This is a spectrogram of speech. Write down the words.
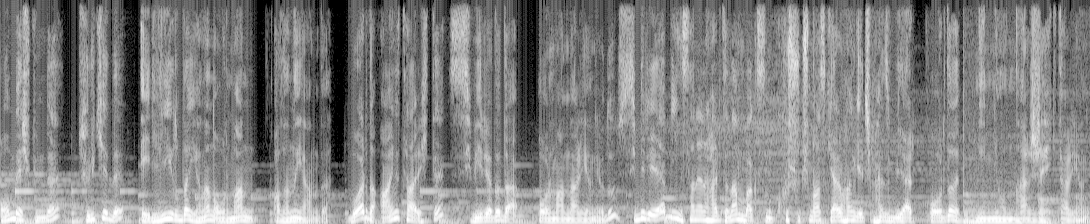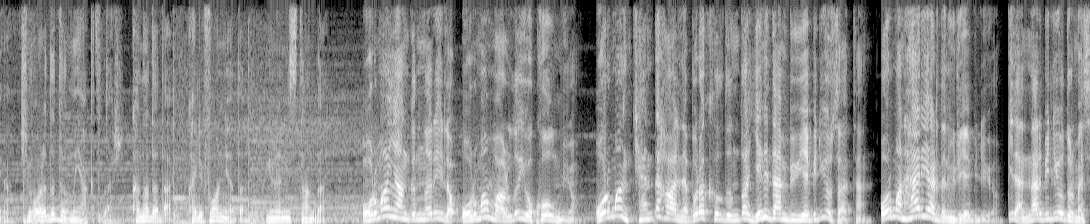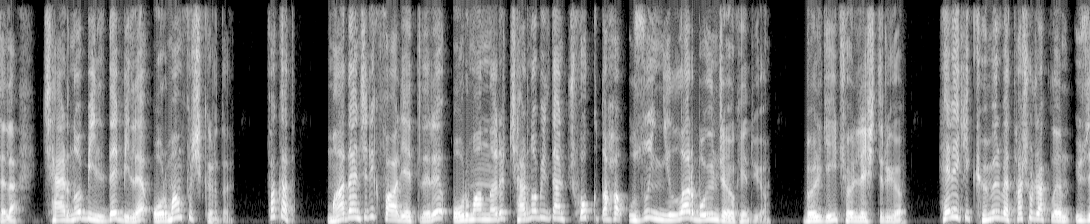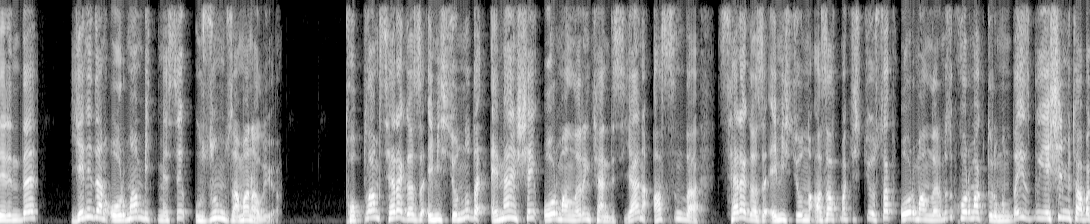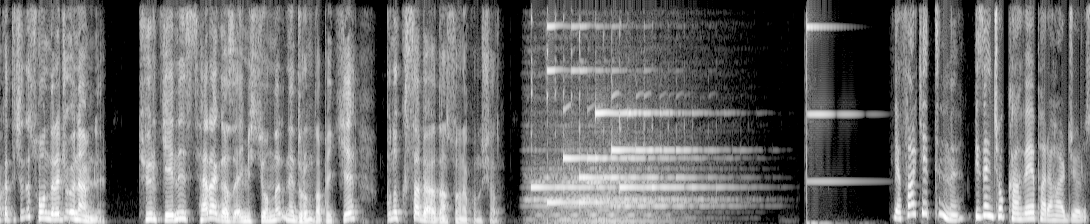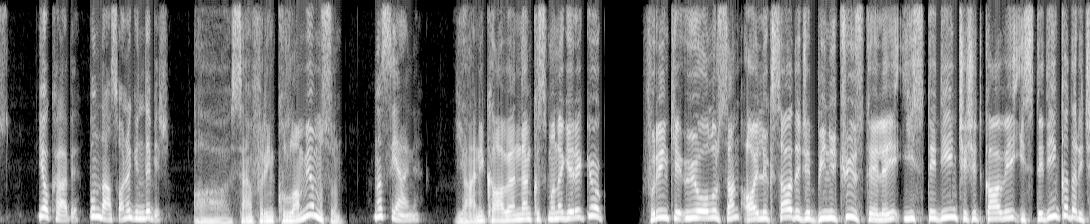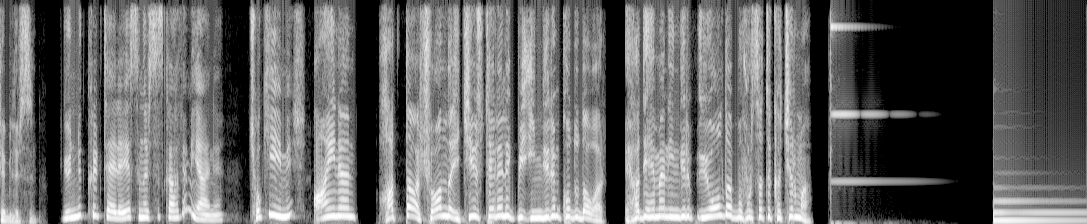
15 günde Türkiye'de 50 yılda yanan orman alanı yandı. Bu arada aynı tarihte Sibirya'da da ormanlar yanıyordu. Sibirya'ya bir insan yani haritadan baksın kuş uçmaz kervan geçmez bir yer. Orada milyonlarca hektar yanıyor. Şimdi orada da mı yaktılar? Kanada'da, Kaliforniya'da, Yunanistan'da. Orman yangınlarıyla orman varlığı yok olmuyor. Orman kendi haline bırakıldığında yeniden büyüyebiliyor zaten. Orman her yerden üreyebiliyor. Bilenler biliyordur mesela. Çernobil'de bile orman fışkırdı. Fakat madencilik faaliyetleri ormanları Çernobil'den çok daha uzun yıllar boyunca yok ediyor. Bölgeyi çölleştiriyor. Hele ki kömür ve taş ocaklarının üzerinde yeniden orman bitmesi uzun zaman alıyor. Toplam sera gazı emisyonunu da emen şey ormanların kendisi. Yani aslında sera gazı emisyonunu azaltmak istiyorsak ormanlarımızı korumak durumundayız. Bu yeşil mütabakat için de son derece önemli. Türkiye'nin sera gazı emisyonları ne durumda peki? Bunu kısa bir aradan sonra konuşalım. Ya fark ettin mi? Biz en çok kahveye para harcıyoruz. Yok abi, bundan sonra günde bir. Aa, sen Frink kullanmıyor musun? Nasıl yani? Yani kahvenden kısmına gerek yok. Frink'e üye olursan aylık sadece 1200 TL'ye istediğin çeşit kahveyi istediğin kadar içebilirsin. Günlük 40 TL'ye sınırsız kahve mi yani? Çok iyiymiş. Aynen. Hatta şu anda 200 TL'lik bir indirim kodu da var. E hadi hemen indirip üye ol da bu fırsatı kaçırma.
